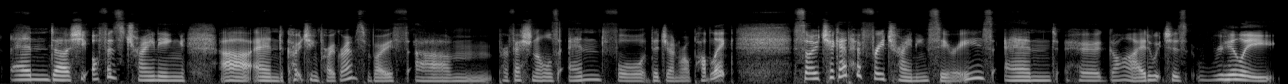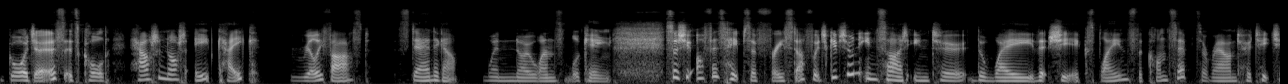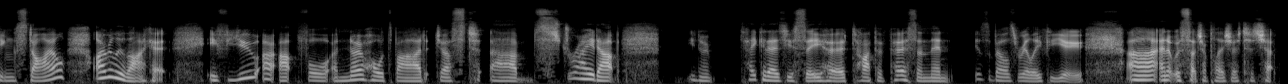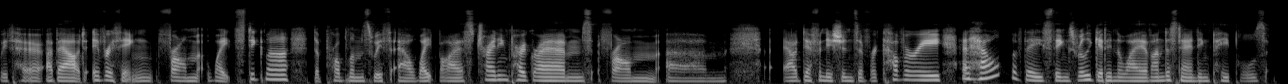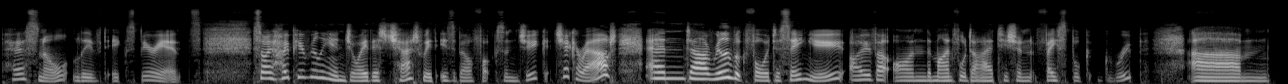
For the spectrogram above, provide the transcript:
and uh, she offers training uh, and coaching programs for both um, professionals and for the general public. So check out her free training series and her guide, which is really gorgeous. It's called How to Not Eat Cake Really Fast, Standing Up when no one's looking. So she offers heaps of free stuff, which gives you an insight into the way that she explains the concepts around her teaching style. I really like it. If you are up for a no holds barred, just uh, straight up, you know, take it as you see her type of person, then Isabel's really for you. Uh, and it was such a pleasure to chat with her about everything from weight stigma, the problems with our weight bias training programs, from um, our definitions of recovery, and how all of these things really get in the way of understanding people's personal lived experience. So I hope you really enjoy this chat with Isabel Foxen Duke. Check her out and uh, really look forward to seeing you over on the Mindful Dietitian Facebook group. Um,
